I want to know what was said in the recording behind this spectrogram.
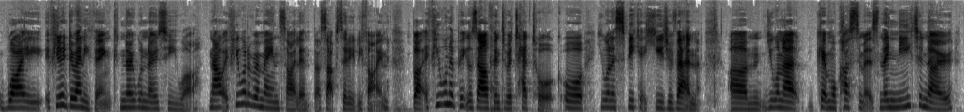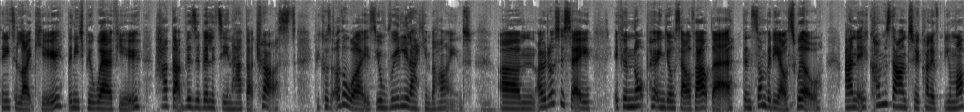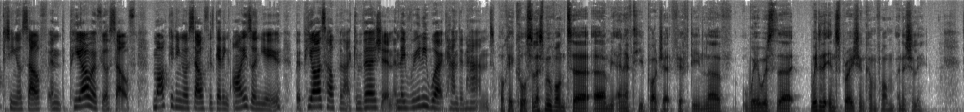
why, if you don't do anything, no one knows who you are. Now, if you want to remain silent, that's absolutely fine. But if you want to put yourself into a TED talk or you want to speak at a huge event, um, you want to get more customers, and they need to know, they need to like you, they need to be aware of you, have that visibility and have that trust, because otherwise you're really lacking behind. Um, I would also say if you're not putting yourself out there, then somebody else will. And it comes down to kind of your marketing yourself and the PR of yourself. Marketing yourself is getting eyes on you, but PR is helping that conversion, and they really work hand in hand. Okay, cool. So let's move on to um, your NFT project, 15 Love. Where was the where did the inspiration come from initially?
